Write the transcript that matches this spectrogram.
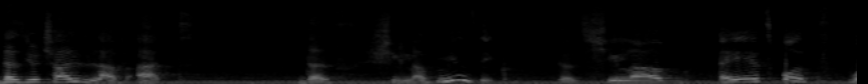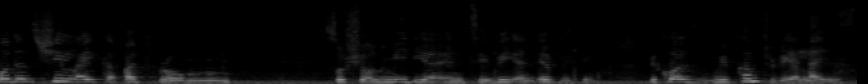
Does your child love art? Does she love music? Does she love uh, sports? What does she like apart from social media and TV and everything? Because we've come to realize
